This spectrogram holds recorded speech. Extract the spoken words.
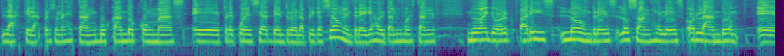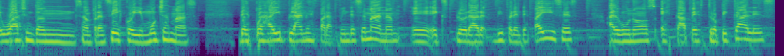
las que las personas están buscando con más eh, frecuencia dentro de la aplicación. Entre ellas ahorita mismo están Nueva York, París, Londres, Los Ángeles, Orlando, eh, Washington, San Francisco y muchas más. Después hay planes para fin de semana, eh, explorar diferentes países, algunos escapes tropicales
